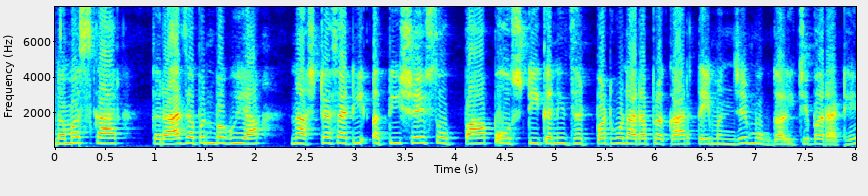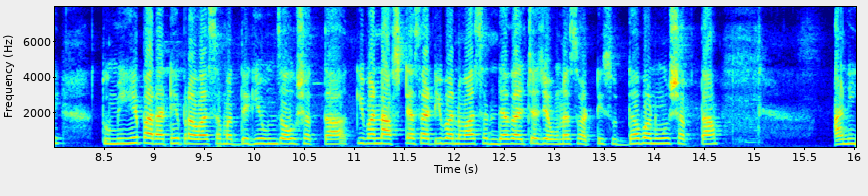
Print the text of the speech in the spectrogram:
नमस्कार तर आज आपण बघूया नाश्त्यासाठी अतिशय सोपा पौष्टिक आणि झटपट होणारा प्रकार ते म्हणजे मुगडाळीचे पराठे. तुम्ही हे पराठे प्रवासामध्ये घेऊन जाऊ शकता किंवा नाश्त्यासाठी बनवा संध्याकाळच्या जेवणासाठी सुद्धा बनवू शकता. आणि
